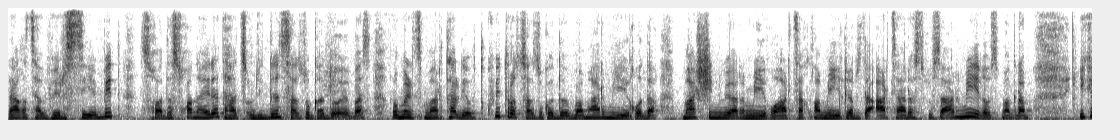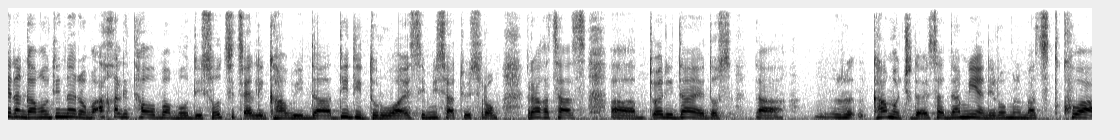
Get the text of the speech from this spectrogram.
რაღაცა ვერსიებით სხვადასხვანაირად აწვდიდნენ საზოგადოებას, რომელიც მართალია ვთქვით, რომ საზოგადოებამ არ მიიღო და მაშინვე არ მიიღო, არც ახლა მიიღებს და არც არასდროს არ მიიღებს, მაგრამ იქიდან გამომდინარე, რომ ახალი თაობა მოდის 20 წელი გავიდა, დიდი დროა ეს იმისათვის რომ რაღაცას მტვერი დაედოს და გამოჩნდა ეს ადამიანი რომელმაც თქვა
